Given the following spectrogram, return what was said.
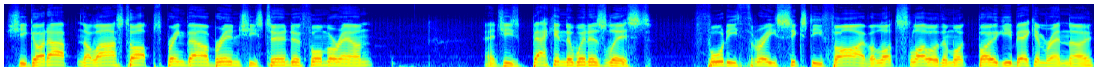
She got up in the last top. Springvale Bryn. She's turned her form around. And she's back in the winners list. 43.65. A lot slower than what Bogey Beckham ran, though.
